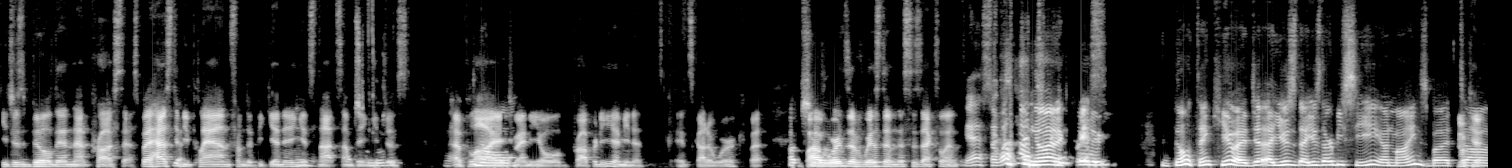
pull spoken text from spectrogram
you just build in that process but it has to yeah. be planned from the beginning mm-hmm. it's not something Absolutely. you just apply no. to any old property i mean it, it's got to work but Absolutely. wow words of wisdom this is excellent yeah so what I know, I, no thank you I, I used i used rbc on mines but okay. uh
